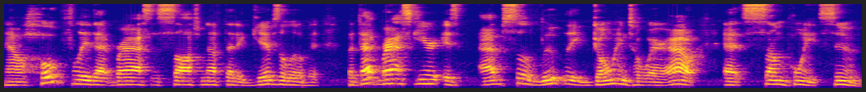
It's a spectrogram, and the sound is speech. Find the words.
Now, hopefully that brass is soft enough that it gives a little bit, but that brass gear is absolutely going to wear out at some point soon.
